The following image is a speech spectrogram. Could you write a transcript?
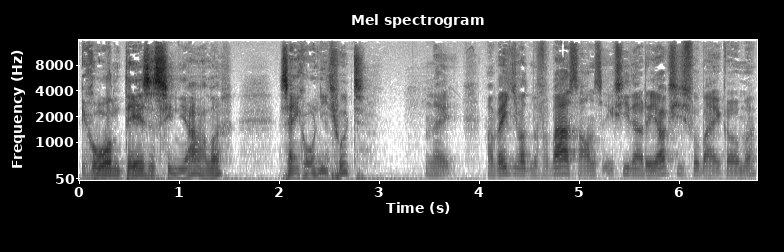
gewoon deze signalen zijn gewoon niet goed. Nee, maar weet je wat me verbaast, Hans? Ik zie dan reacties voorbij komen.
